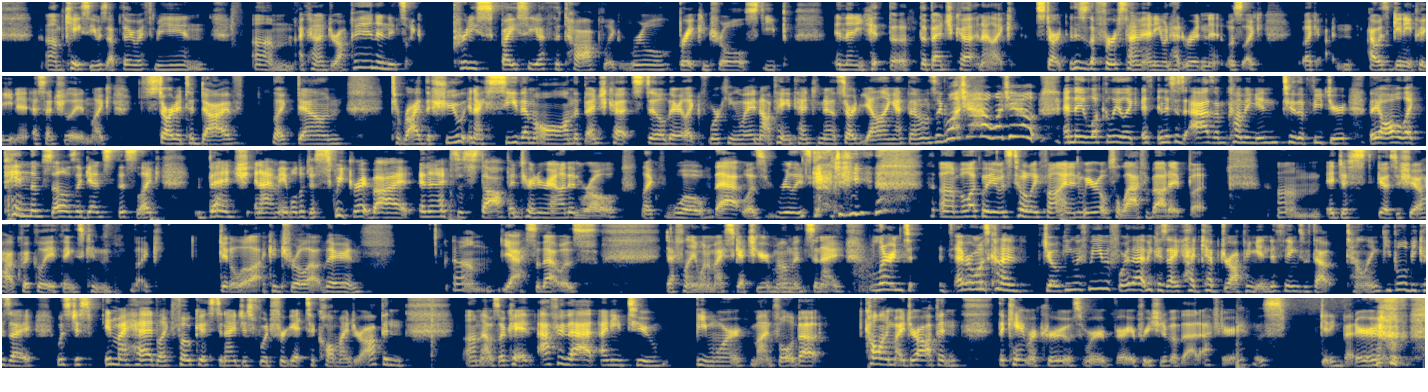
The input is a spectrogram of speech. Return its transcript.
um, Casey was up there with me and um, I kind of drop in and it's like pretty spicy off the top, like real brake control, steep. And then you hit the the bench cut and I like start this is the first time anyone had ridden it was like like I was guinea pigging it essentially and like started to dive like down to ride the chute and I see them all on the bench cut still there like working away not paying attention and I started yelling at them. I was like watch out watch out! And they luckily like and this is as I'm coming into the feature they all like pin themselves against this like bench and I'm able to just squeak right by it and then I just stop and turn around and we're like whoa that was really sketchy. Um, but luckily it was totally fine and we were able to laugh about it but um, it just goes to show how quickly things can like get a little out of control out there and um, yeah, so that was definitely one of my sketchier moments. And I learned everyone was kind of joking with me before that because I had kept dropping into things without telling people because I was just in my head like focused and I just would forget to call my drop. And um, I was okay. After that, I need to be more mindful about calling my drop. And the camera crews were very appreciative of that after it was getting better.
